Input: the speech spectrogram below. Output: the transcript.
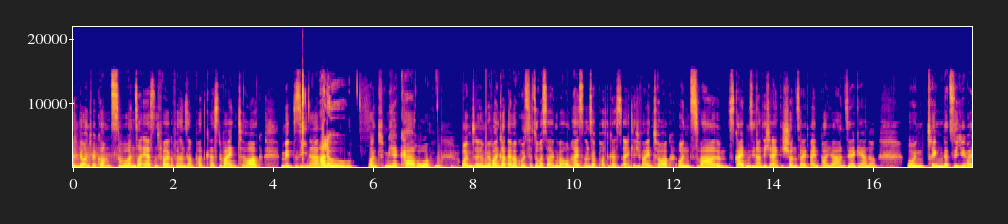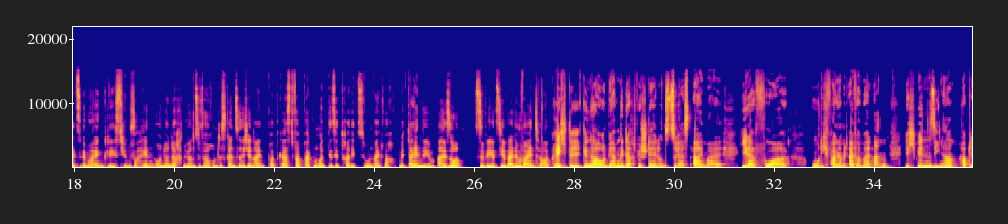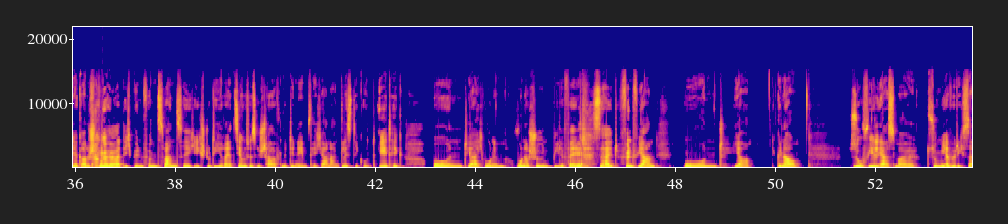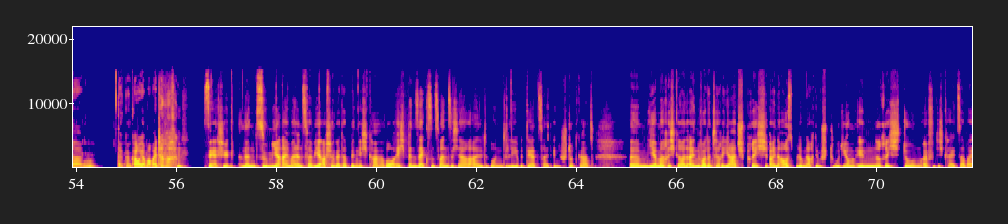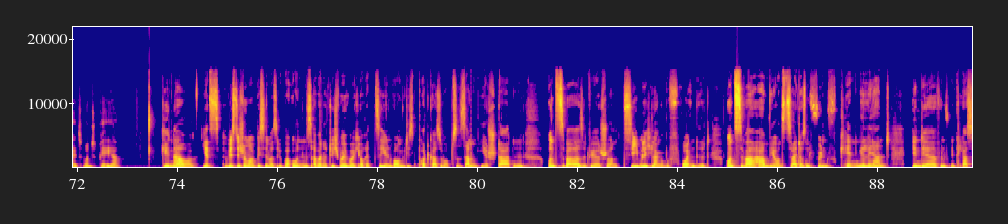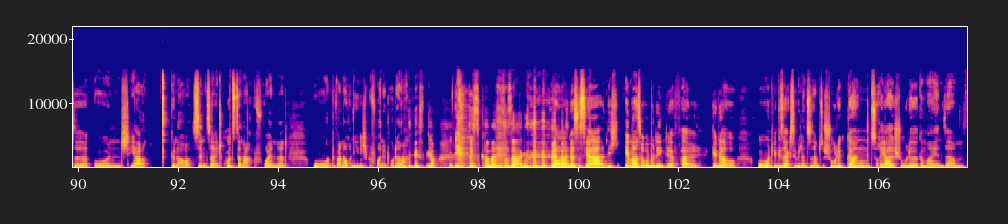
Hallo und willkommen zu unserer ersten Folge von unserem Podcast Wein Talk mit Sina. Hallo. Und mir, Caro. Und ähm, wir wollen gerade einmal kurz dazu was sagen. Warum heißt unser Podcast eigentlich Wein Talk? Und zwar ähm, skypen Sina und ich eigentlich schon seit ein paar Jahren sehr gerne und trinken dazu jeweils immer ein Gläschen Wein. Und dann dachten wir uns, warum das Ganze nicht in einen Podcast verpacken und diese Tradition einfach mit dahin nehmen. Also sind wir jetzt hier bei dem Weintalk. Richtig, genau. Und wir haben gedacht, wir stellen uns zuerst einmal jeder vor. Und ich fange damit einfach mal an. Ich bin Sina, habt ihr ja gerade schon gehört. Ich bin 25, ich studiere Erziehungswissenschaft mit den Nebenfächern Anglistik und Ethik. Und ja, ich wohne im wunderschönen Bielefeld seit fünf Jahren. Und ja, genau. So viel erstmal zu mir, würde ich sagen. Dann kann Caro ja mal weitermachen. Sehr schön. Dann zu mir einmal. Und zwar, wie ihr auch schon gehört habt, bin ich Caro. Ich bin 26 Jahre alt und lebe derzeit in Stuttgart. Ähm, hier mache ich gerade ein Volontariat, sprich eine Ausbildung nach dem Studium in Richtung Öffentlichkeitsarbeit und PR. Genau, jetzt wisst ihr schon mal ein bisschen was über uns, aber natürlich wollen wir euch auch erzählen, warum wir diesen Podcast überhaupt zusammen hier starten. Und zwar sind wir schon ziemlich lange befreundet. Und zwar haben wir uns 2005 kennengelernt in der fünften Klasse und ja, genau, sind seit kurz danach befreundet und waren auch nie nicht befreundet, oder? ja, das kann man so sagen. ja, das ist ja nicht immer so unbedingt der Fall. Genau. Und wie gesagt, sind wir dann zusammen zur Schule gegangen, zur Realschule gemeinsam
